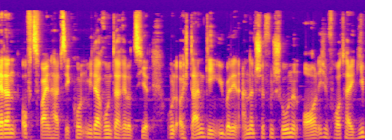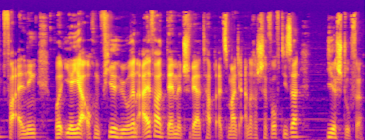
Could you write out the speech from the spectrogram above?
der dann auf 2,5 Sekunden wieder runter reduziert und euch dann gegenüber den anderen Schiffen schon einen ordentlichen Vorteil gibt. Vor allen Dingen, weil ihr ja auch einen viel höheren Alpha-Damage-Wert habt als manche andere Schiffe auf dieser 4-Stufe.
